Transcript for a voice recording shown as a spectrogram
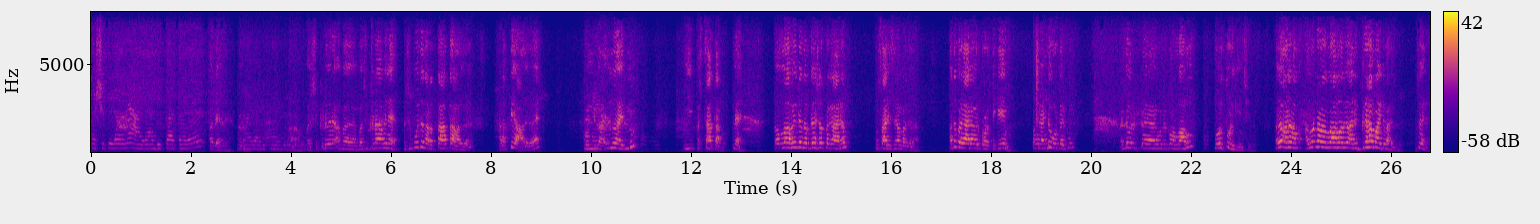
പശുക്കിടാവിനെ ആരാധിക്കാത്തവർ അതെ അതെ. ആ. ആരാധിക്കുന്നത് ആ പശുക്കിട പശുക്കിടാവിനെ പശുപൂജ നടത്താത്ത ആളുകൾ നടത്തിയ ആളുകളെ കൊല്ലുക എന്നതായിരുന്നു ഈ പശ്ചാത്താപം അല്ലേ? അള്ളാഹുവിന്റെ നിർദ്ദേശപ്രകാരം മുസാ അലി ഇസ്ലാം പറഞ്ഞതാണ്. അത് പ്രകാരം അവർ പ്രവർത്തിക്കുകയും അങ്ങനെ രണ്ടു കൂട്ടർക്കും രണ്ടു കൂട്ട- കൂട്ടർക്കും അള്ളാഹു പുറത്തു കൊടുക്കുകയും ചെയ്തു അതാണ് അ- അതുകൊണ്ടാണ് അള്ളാഹു അത് അനുഗ്രഹമായിട്ട് പറയുന്നത് മനസ്സിലല്ലേ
